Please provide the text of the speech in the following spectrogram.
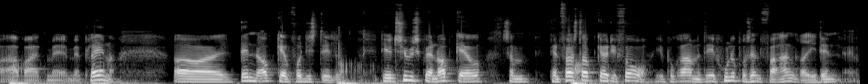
arbejde med, med planer. og den opgave får de stillet. Det vil typisk være en opgave, som den første opgave, de får i programmet, det er 100% forankret i den øh,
